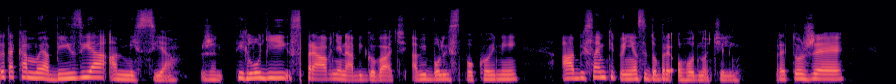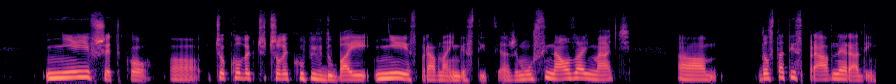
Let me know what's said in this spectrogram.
to je taká moja vízia a misia, že tých ľudí správne navigovať, aby boli spokojní a aby sa im tie peniaze dobre ohodnotili. Pretože nie je všetko, eh, čokoľvek, čo človek kúpi v Dubaji, nie je správna investícia. Že musí naozaj mať, eh, dostať tie správne rady.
